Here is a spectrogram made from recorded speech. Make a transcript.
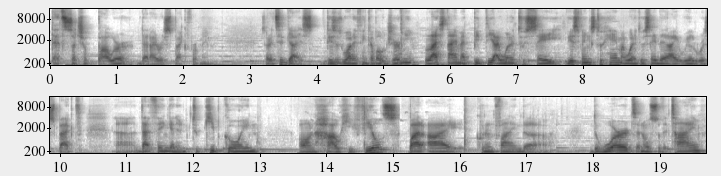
that's such a power that I respect from him. So that's it, guys. This is what I think about Jeremy. Last time at Pitti, I wanted to say these things to him. I wanted to say that I really respect uh, that thing and to keep going on how he feels, but I couldn't find. Uh, the words and also the time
